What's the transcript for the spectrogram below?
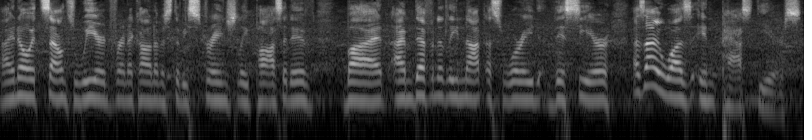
I know it sounds weird for an economist to be strangely positive, but I'm definitely not as worried this year as I was in past years.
